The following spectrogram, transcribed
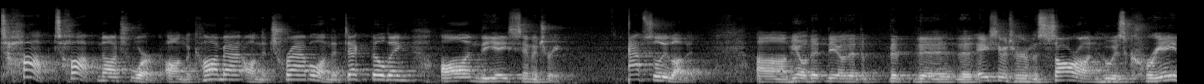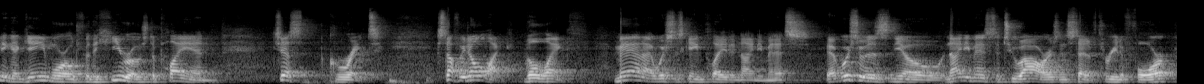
top, top notch work on the combat, on the travel, on the deck building, on the asymmetry. Absolutely love it. Um, you know, that you know, that the, the, the, the asymmetry from the Sauron who is creating a game world for the heroes to play in. Just great. Stuff we don't like, the length. Man, I wish this game played in 90 minutes. I wish it was, you know, 90 minutes to two hours instead of three to four.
